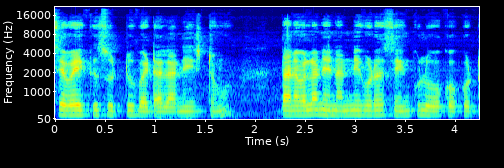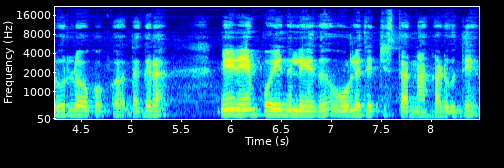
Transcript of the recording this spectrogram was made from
శివయ్యకి చుట్టూ పెట్టాలని ఇష్టము. దానివల్ల నేను అన్నీ కూడా శంకులు ఒక్కొక్క టూర్లో ఒక్కొక్క దగ్గర. నేనేం పోయింది లేదు. ఊళ్ళో తెచ్చిస్తారు నాకు అడిగితే.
